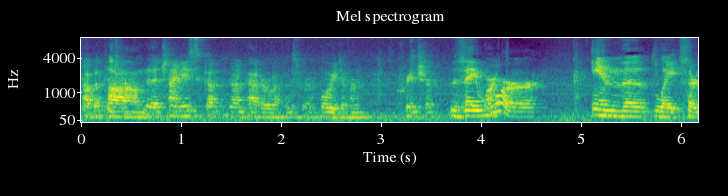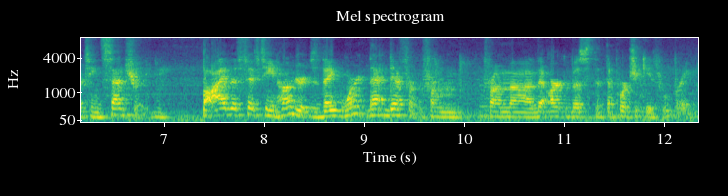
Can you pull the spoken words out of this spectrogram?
Oh, but the, Um, the Chinese gunpowder weapons were a wholly different creature. They were in the late 13th century. By the 1500s, they weren't that different from from uh, the arquebus that the Portuguese were bringing.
